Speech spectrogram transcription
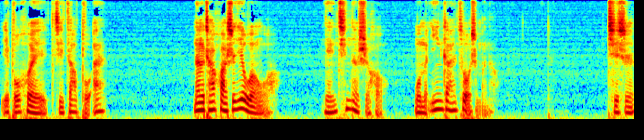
也不会急躁不安。那个插画师又问我：“年轻的时候，我们应该做什么呢？”其实，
